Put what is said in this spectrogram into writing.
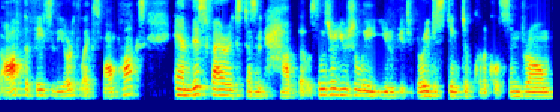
off the face of the earth like smallpox. And this virus doesn't have those. Those are usually, you, it's a very distinctive clinical syndrome.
